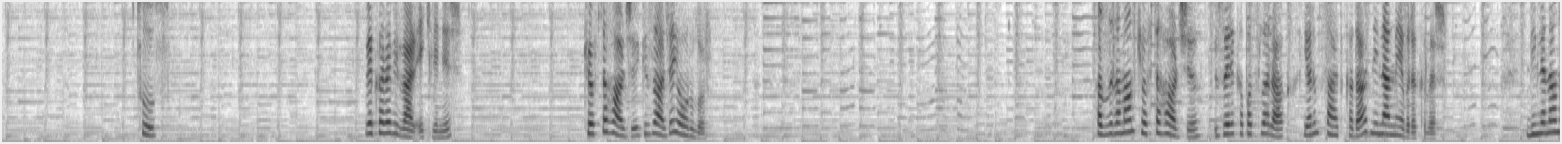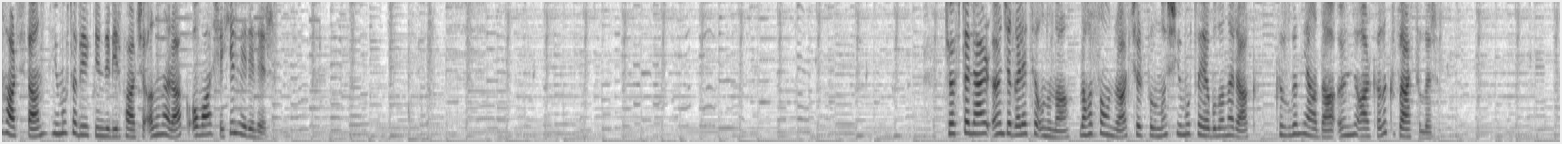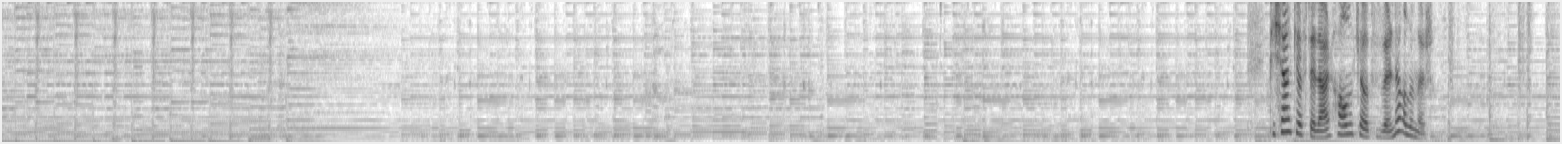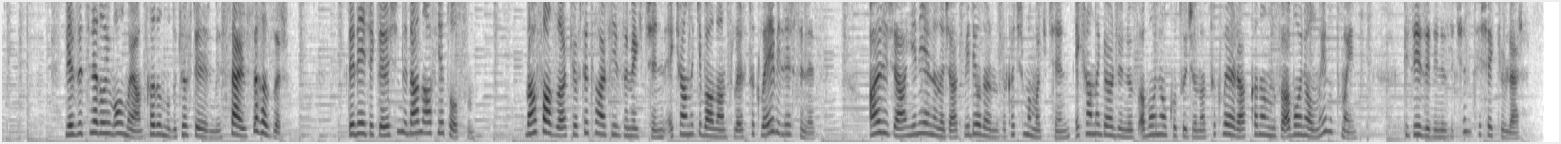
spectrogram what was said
tuz ve karabiber eklenir. Köfte harcı güzelce yoğrulur. Hazırlanan köfte harcı üzeri kapatılarak yarım saat kadar dinlenmeye bırakılır. Dinlenen harçtan yumurta büyüklüğünde bir parça alınarak oval şekil verilir. Köfteler önce galeta ununa, daha sonra çırpılmış yumurtaya bulanarak kızgın yağda önlü arkalı kızartılır. Pişen köfteler havlu kağıt üzerine alınır. Lezzetine doyum olmayan kadın budu köftelerimiz servise hazır. Deneyeceklere şimdiden afiyet olsun. Daha fazla köfte tarifi izlemek için ekrandaki bağlantıları tıklayabilirsiniz. Ayrıca yeni yayınlanacak videolarımızı kaçırmamak için ekranda gördüğünüz abone ol kutucuğuna tıklayarak kanalımıza abone olmayı unutmayın. Bizi izlediğiniz için teşekkürler.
